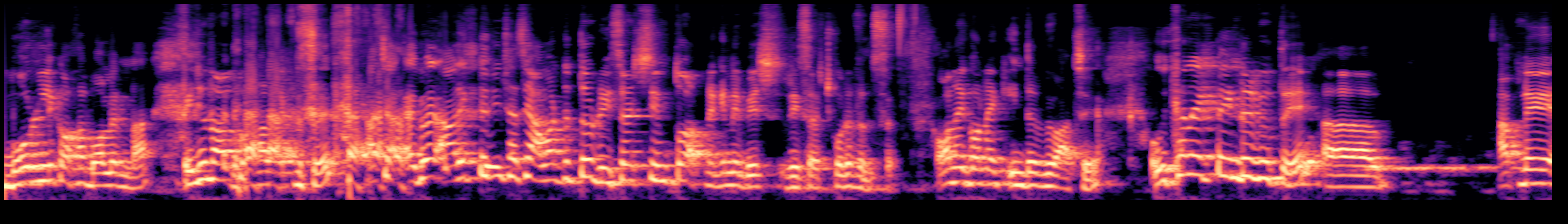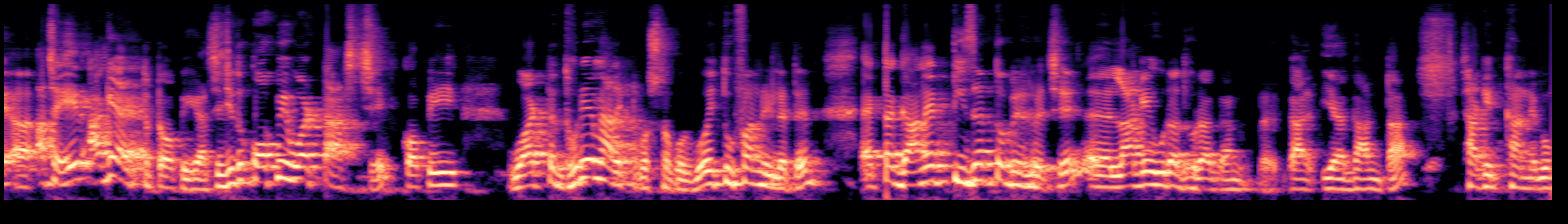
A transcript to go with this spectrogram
বোল্ডলি কথা বলেন না এই জন্য আমার খুব ভালো লাগতেছে। আচ্ছা এবার আরেকটা জিনিস আছে আমাদের তো রিসার্চ টিম তো আপনাকে নিয়ে বেশ রিসার্চ করে ফেলছে। অনেক অনেক ইন্টারভিউ আছে। ওইখানে একটা ইন্টারভিউতে আপনি আচ্ছা এর আগে একটা টপিক আছে যেহেতু কপি ওয়ার্ডটা আসছে কপি ওয়ার্ডটা ধরে আমি আরেকটা প্রশ্ন করব ওই তুফান রিলেটেড একটা গানের টিজার তো বের হয়েছে লাগে উড়া ধুরা গান ইয়া গানটা শাকিব খান এবং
